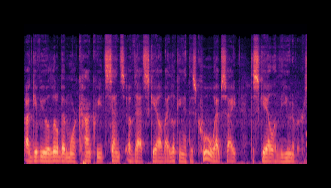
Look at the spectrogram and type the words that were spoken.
I'll give you a little bit more concrete sense of that scale by looking at this cool website, The Scale of the Universe.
